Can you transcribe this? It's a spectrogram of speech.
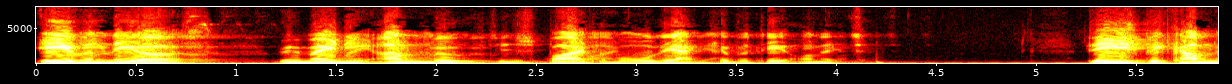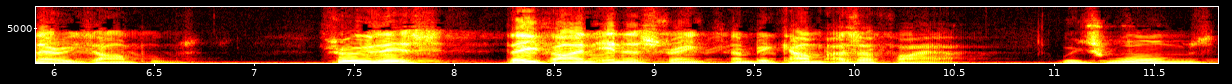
even the earth remaining unmoved in spite of all the activity on it. These become their examples. Through this, they find inner strength and become as a fire, which warms,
